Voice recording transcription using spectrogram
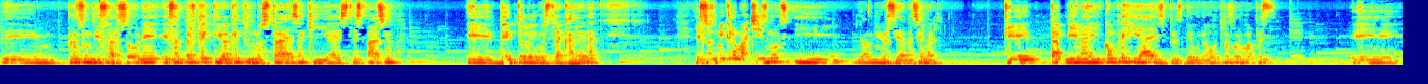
eh, profundizar sobre esa perspectiva que tú nos traes aquí a este espacio dentro de nuestra carrera. Esos micromachismos y la Universidad Nacional. Que también hay complejidades, pues de una u otra forma, pues eh,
